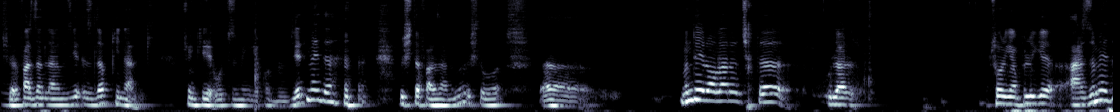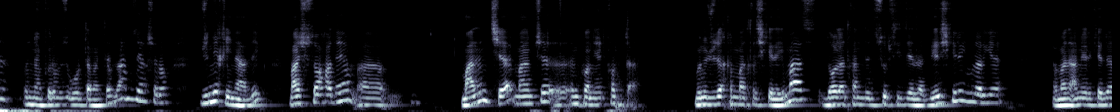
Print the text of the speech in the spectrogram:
O'sha farzandlarimizga izlab qiynaldik. Chunki o'ttiz mingga qurbimiz yetmaydi. Uchta farzandimiz uchta e, bundayroqlari chiqdi ular so'ragan puliga arzimaydi undan ko'ra biz o'rta maktablarimiz yaxshiroq. Juda qiynaldik. Mana shu sohada ham e, manimcha manimcha e, imkoniyat katta. Buni juda qimmat qilish kerak emas. Davlat qanday subsidiyalar berish kerak ularga mana amerikada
